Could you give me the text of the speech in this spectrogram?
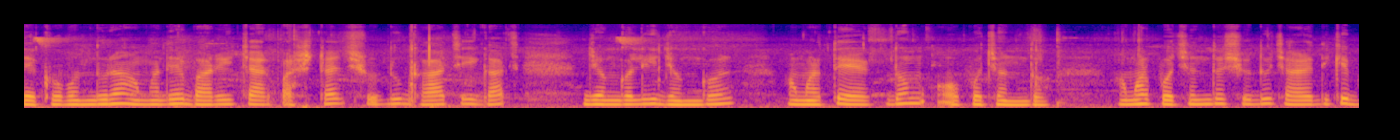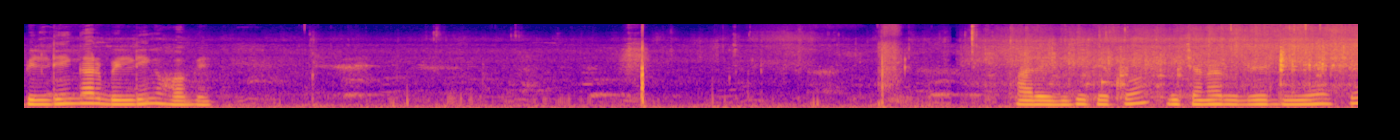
দেখো বন্ধুরা, আমাদের বাড়ির চারপাশটা শুধু গাছই গাছ জঙ্গলই জঙ্গল। আমার তো একদম অপছন্দ। আমার পছন্দ শুধু চারিদিকে বিল্ডিং আর বিল্ডিং হবে। আর এদিকে দেখো, বিছানা রুদে দিয়ে এসে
